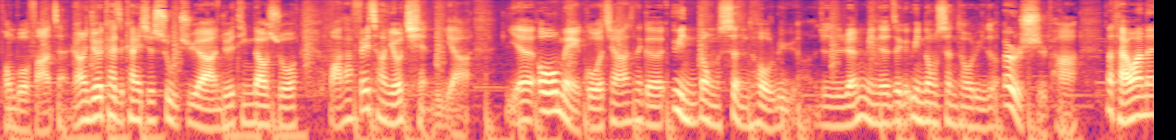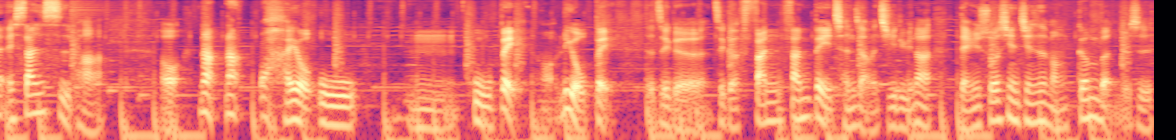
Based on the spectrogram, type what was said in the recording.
蓬勃发展。然后你就会开始看一些数据啊，你就会听到说哇，它非常有潜力啊，也欧美国家那个运动渗透率啊，就是人民的这个运动渗透率都二十趴，那台湾呢诶三四趴。哦，那那哇，还有五嗯五倍哦六倍的这个这个翻翻倍成长的几率，那等于说现在健身房根本就是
